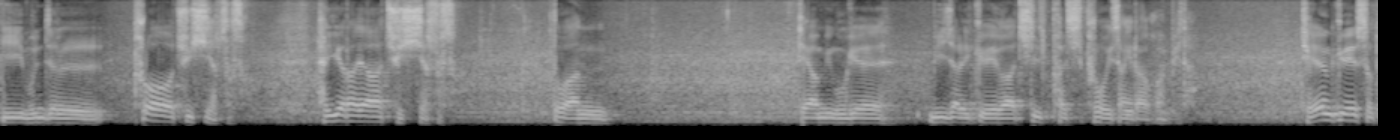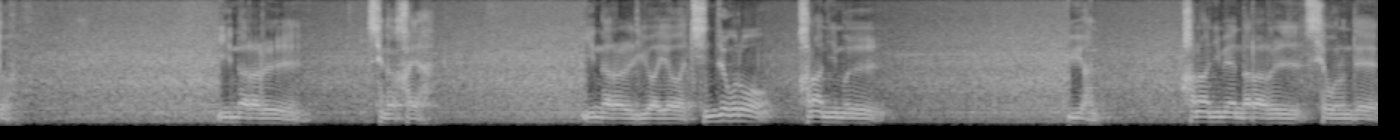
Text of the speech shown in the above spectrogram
이 문제를 풀어 주시옵소서. 해결하여 주시옵소서. 또한 대한민국의 미자리 교회가 70, 80% 이상이라고 합니다. 대형 교회에서도 이 나라를 생각하여 이 나라를 위하여 진정으로 하나님을 위한 하나님의 나라를 세우는데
